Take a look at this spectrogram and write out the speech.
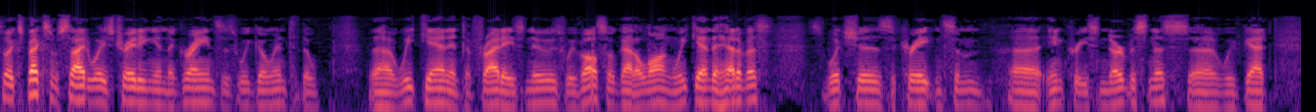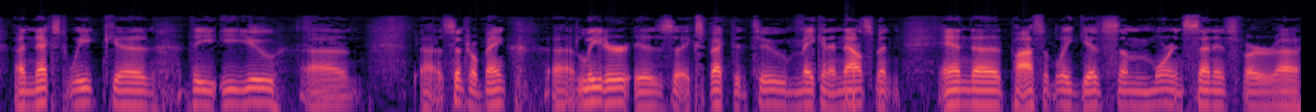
So expect some sideways trading in the grains as we go into the weekend into Friday's news. We've also got a long weekend ahead of us, which is creating some uh, increased nervousness. Uh, we've got uh, next week uh, the EU uh, central bank leader is expected to make an announcement and possibly give some more incentives for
